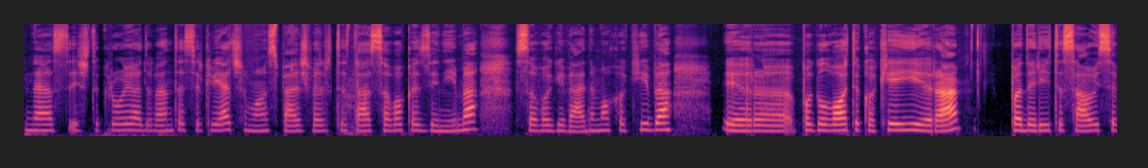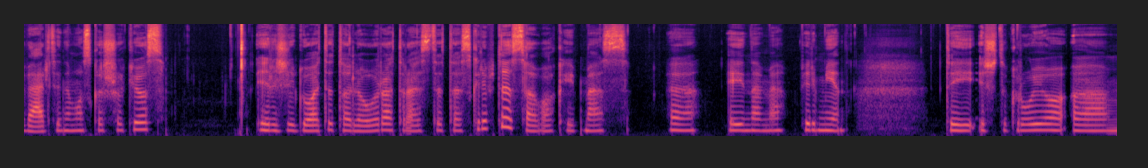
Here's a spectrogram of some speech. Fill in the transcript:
nes iš tikrųjų adventas ir kviečia mus peržvelgti tą savo kasdienybę, savo gyvenimo kokybę ir pagalvoti, kokia ji yra, padaryti savo įsivertinimus kažkokius ir žygiuoti toliau ir atrasti tas kryptis savo, kaip mes e, einame pirmin. Tai iš tikrųjų um,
